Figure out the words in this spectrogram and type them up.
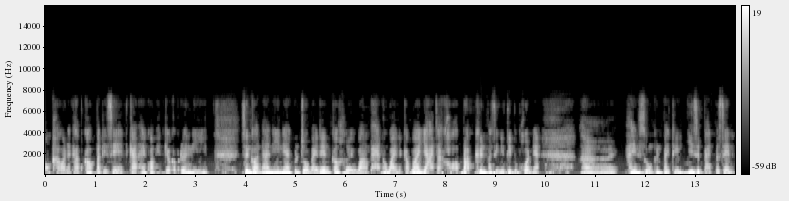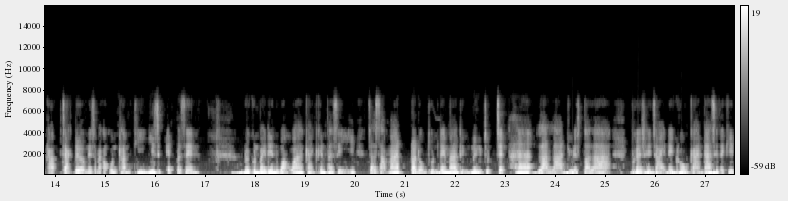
ของเขานะครับ ก็ปฏิเสธการให้ความเห็นเกี่ยวกับเรื่องนี้ ซึ่งก่อนหน้านี้เนี่ยคุณโจไบเดนก็เคยวางแผนเอาไว้นะครับว่าอยากจะขอปรับขึ้นภาษีนิติบุคคลเนี่ยให้สูงขึ้นไปถึง 28%ครับ จากเดิมในสมัยของคุณทรัมป์ที่ 21% โดยคุณไบเดนหวังว่าการขึ้นภาษีจะสามารถระดมทุนได้มากถึง 1.75 ล้านล้าน US ดอลลาร์ เพื่อใช้จ่ายในโครงการด้านเศรษฐกิจ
